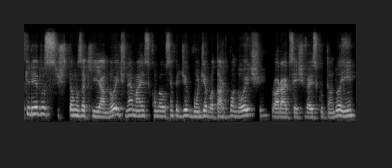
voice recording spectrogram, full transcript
Meus queridos, estamos aqui à noite, né? Mas, como eu sempre digo, bom dia, boa tarde, boa noite, para o horário que você estiver escutando aí.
